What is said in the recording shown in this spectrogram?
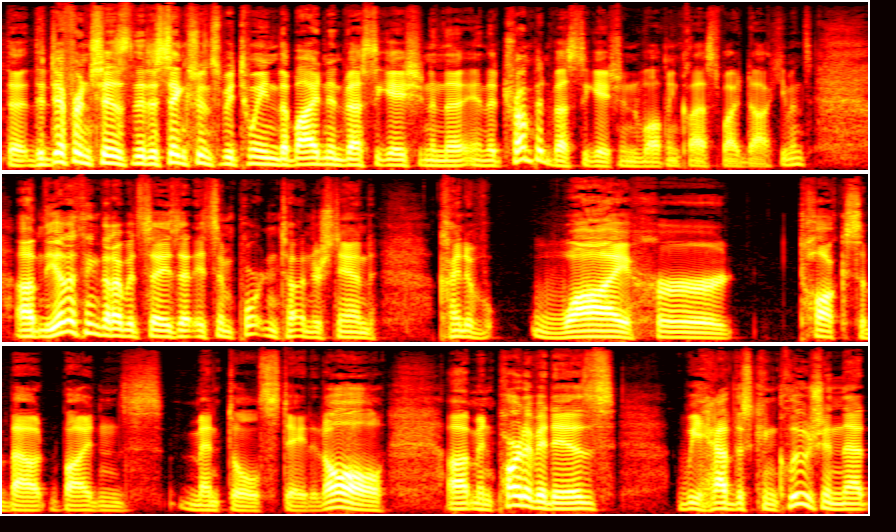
the, the differences, the distinctions between the Biden investigation and the, and the Trump investigation involving classified documents. Um, the other thing that I would say is that it's important to understand kind of why Hur talks about Biden's mental state at all. Um, and part of it is we have this conclusion that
